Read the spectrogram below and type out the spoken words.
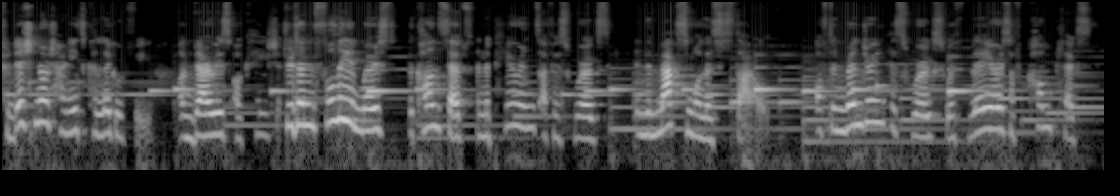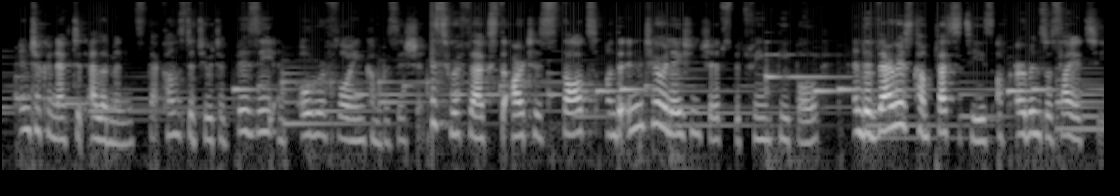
traditional Chinese calligraphy on various occasions. Zhu fully immersed the concepts and appearance of his works in the maximalist style, often rendering his works with layers of complex interconnected elements that constitute a busy and overflowing composition. This reflects the artist's thoughts on the interrelationships between people and the various complexities of urban society,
